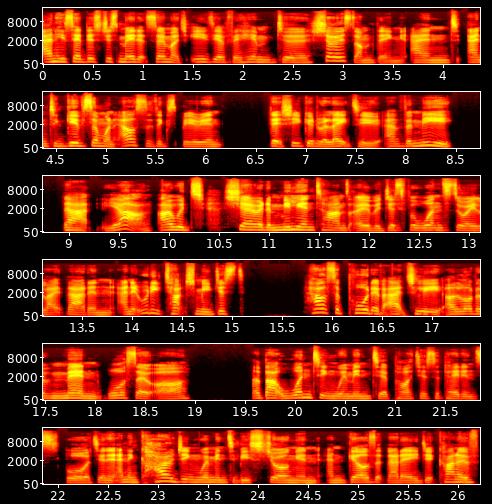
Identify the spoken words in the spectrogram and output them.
and he said this just made it so much easier for him to show something and and to give someone else's experience that she could relate to. And for me, that yeah, I would share it a million times over just for one story like that. And and it really touched me just how supportive actually a lot of men also are about wanting women to participate in sport and, and encouraging women to be strong and, and girls at that age. It kind of,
